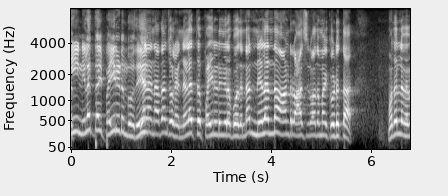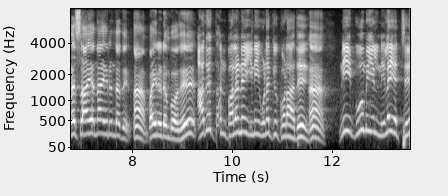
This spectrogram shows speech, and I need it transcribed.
நீ நிலத்தை பயிரிடும் போது நான் தான் சொல்றேன் நிலத்தை பயிரிடுகிற போதுன்னா நிலம் தான் ஆண்டு ஆசீர்வாதமாய் கொடுத்தார். முதல்ல விவசாயம் தான் இருந்தது. பயிரிடும் போது அது தன் பலனை இனி உனக்கு கொடாது. நீ பூமியில் நிலையற்று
